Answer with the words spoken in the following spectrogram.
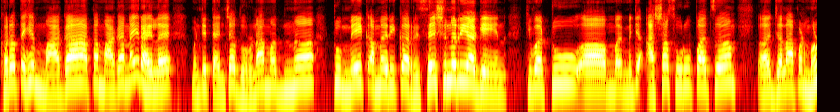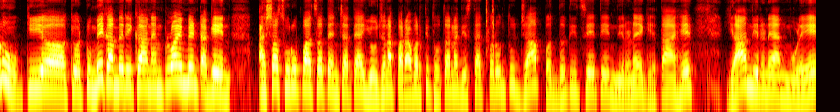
खरं तर हे मागा आता मागा नाही राहिलं आहे म्हणजे त्यांच्या धोरणामधनं to make America recessionary again किंवा टू म्हणजे अशा स्वरूपाचं ज्याला आपण म्हणू की किंवा to make America unemployment again अशा स्वरूपाचं त्यांच्या त्या योजना परावर्तित होताना दिसतात परंतु ज्या पद्धतीचे ते निर्णय घेत आहे. या निर्णयांमुळे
